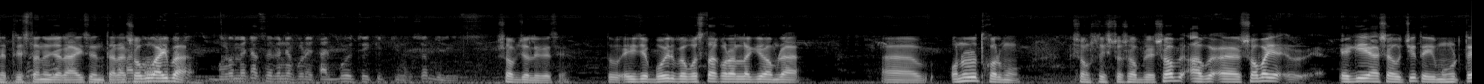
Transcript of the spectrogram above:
নেতৃস্থানীয় যারা আইসেন তারা সবও আইবা। বড় মেটা সেভেনে পড়ে তার বই চই কিচ্ছু নেই সব ঢেলে গেছে। সব জ্বলে গেছে। তো এই যে বইয়ের ব্যবস্থা করার লাগিও আমরা অনুরোধ করব সংশ্লিষ্ট সবরে। সব সবাই এগিয়ে আসা উচিত এই মুহূর্তে।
